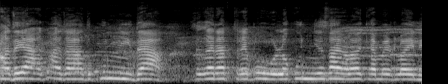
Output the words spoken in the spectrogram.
അതെ അതാ അത് കുഞ്ഞിതാ. അത് കാരണം അത്രേ പൂവുള്ള കുഞ്ഞ് സാധനങ്ങൾ വെക്കാൻ പറ്റുള്ളൂ അതിൽ.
